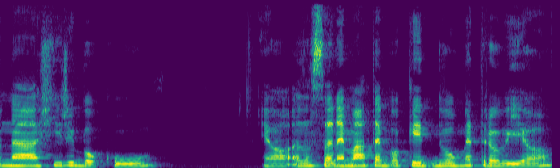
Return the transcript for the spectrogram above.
na šíři boků, jo, a zase nemáte boky dvoumetrový, jo,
